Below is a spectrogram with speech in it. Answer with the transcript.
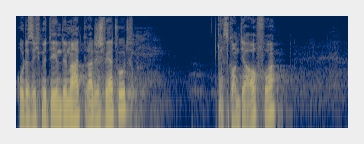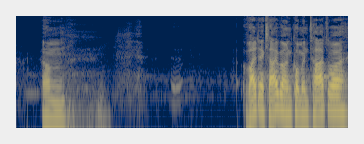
oder sich mit dem, den man hat, gerade schwer tut. Das kommt ja auch vor. Walter Kleiber, ein Kommentator,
